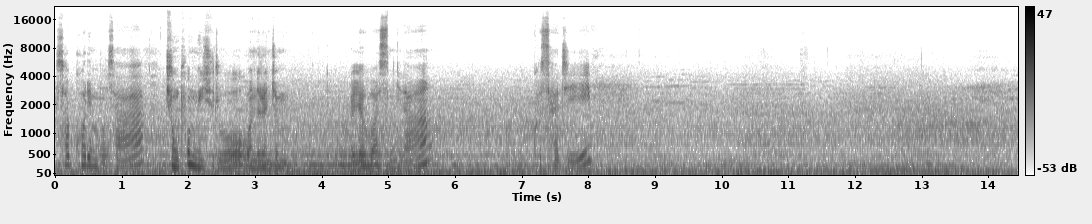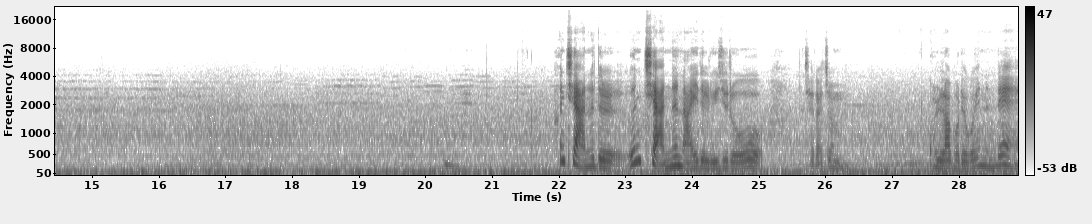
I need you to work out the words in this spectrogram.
섭코린보사 중품 위주로 오늘은 좀 올려보았습니다. 코사지 흔치 않으들 흔치 않는 아이들 위주로 제가 좀 골라보려고 했는데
